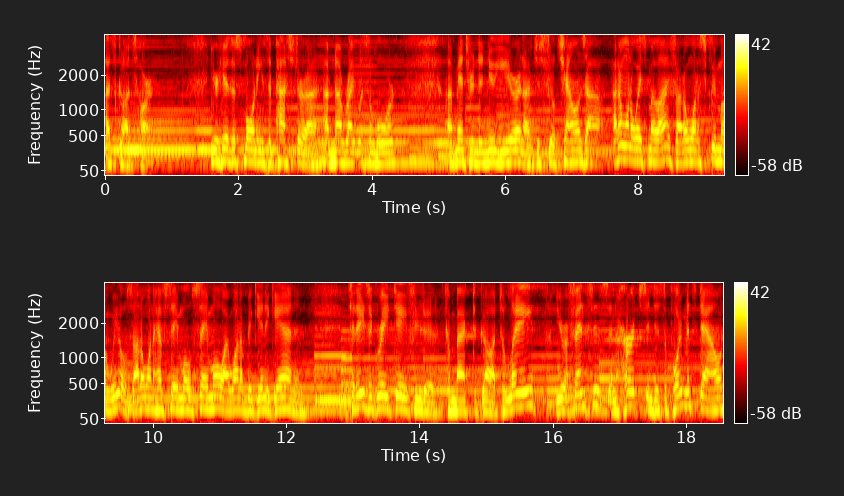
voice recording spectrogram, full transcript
That's God's heart. You're here this morning as a pastor. I, am not right with the Lord. I'm entering the new year and I just feel challenged. I, I don't want to waste my life. I don't want to spin my wheels. I don't want to have same old, same old. I want to begin again. And today's a great day for you to come back to God, to lay your offenses and hurts and disappointments down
